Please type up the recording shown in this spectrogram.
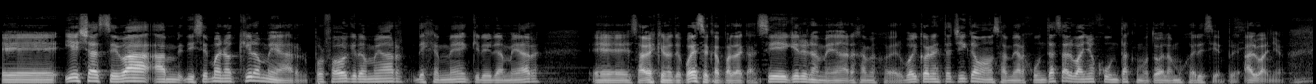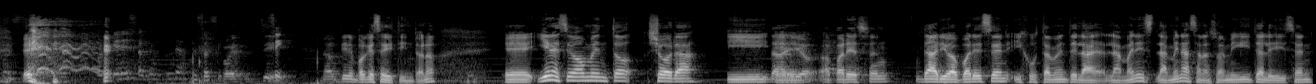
eh, y ella se va a... Dice, bueno, quiero mear. Por favor, quiero mear. Déjenme, quiero ir a mear. Eh, Sabes que no te puedes escapar de acá. Sí, quiero ir a mear, déjame joder. Voy con esta chica, vamos a mear juntas al baño, juntas, como todas las mujeres siempre, al baño. Porque en esa cultura es así. Sí. No tiene por qué ser distinto, ¿no? Eh, y en ese momento llora y Dario, eh, aparecen. Dario aparecen y justamente la, la, la amenazan a su amiguita, le dicen,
